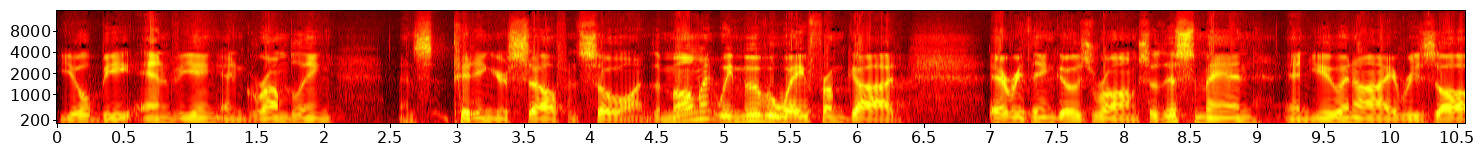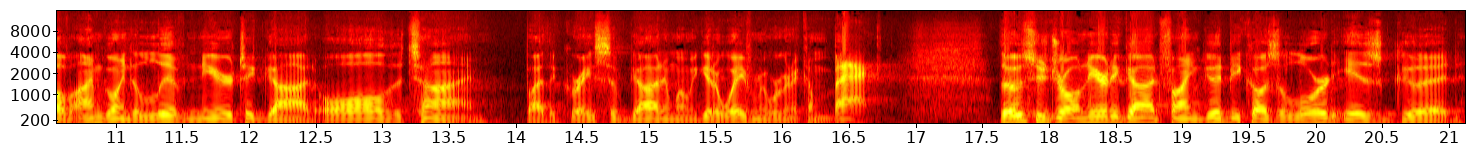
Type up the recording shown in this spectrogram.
you'll be envying and grumbling and pitting yourself and so on. The moment we move away from God, everything goes wrong. So this man and you and I resolve I'm going to live near to God all the time by the grace of God. And when we get away from it, we're going to come back. Those who draw near to God find good because the Lord is good.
